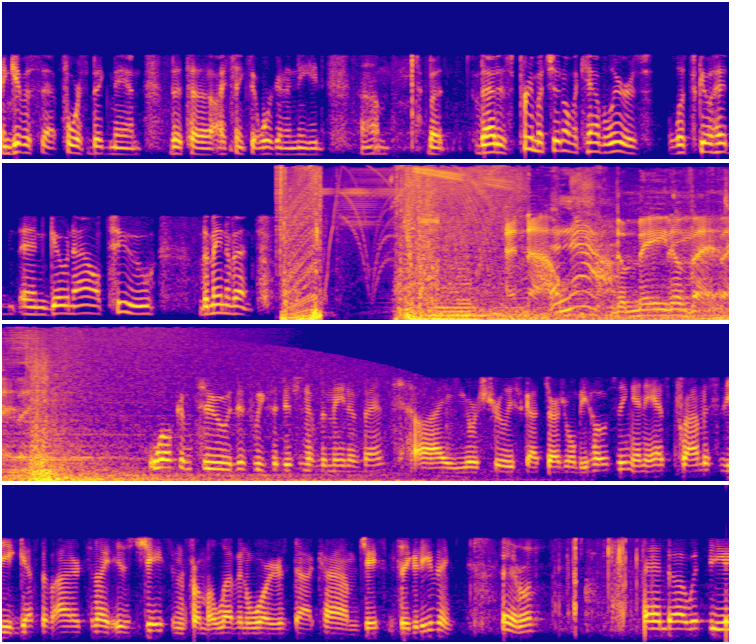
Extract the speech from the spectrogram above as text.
and give us that fourth big man that uh, I think that we're going to need. Um, but that is pretty much it on the Cavaliers. Let's go ahead and go now to the main event. And now, and now, the main event. Welcome to this week's edition of the main event. Uh, yours truly, Scott Sargent, will be hosting, and as promised, the guest of honor tonight is Jason from 11warriors.com. Jason, say good evening. Hey, everyone. And uh, with the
